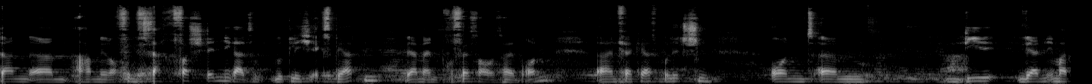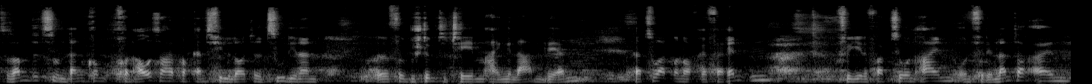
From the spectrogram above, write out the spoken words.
Dann ähm, haben wir noch fünf Sachverständige, also wirklich Experten. Wir haben einen Professor aus Heilbronn, äh, einen verkehrspolitischen. Und ähm, die werden immer zusammensitzen und dann kommen von außerhalb noch ganz viele Leute dazu, die dann äh, für bestimmte Themen eingeladen werden. Dazu hat man noch Referenten, für jede Fraktion einen und für den Landtag einen.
